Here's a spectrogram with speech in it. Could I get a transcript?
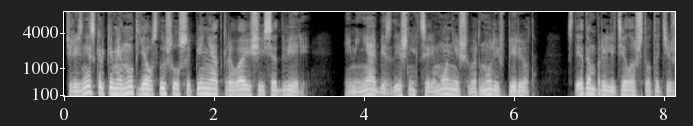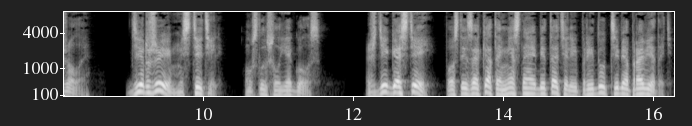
Через несколько минут я услышал шипение открывающейся двери, и меня без лишних церемоний швырнули вперед. Следом прилетело что-то тяжелое. «Держи, мститель!» — услышал я голос. «Жди гостей!» — После заката местные обитатели придут тебя проведать».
